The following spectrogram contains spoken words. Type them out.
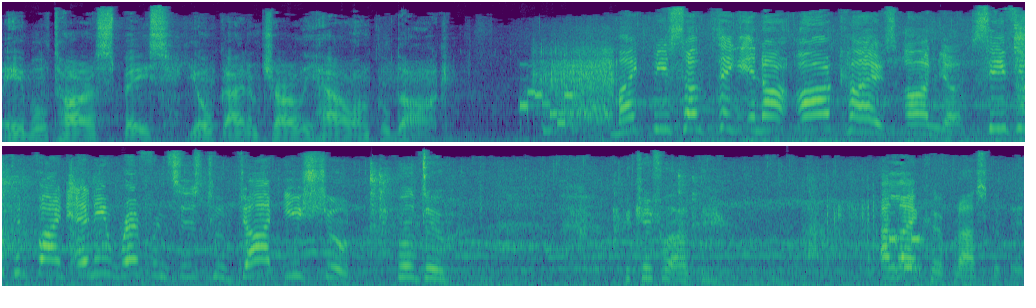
Abel, Tara, space, yoke item, Charlie, Hal, Uncle Dog. Might be something in our archives, Anya. See if you can find any references to Da'at Yichud. Will do. Be careful out there. I like her, Blazkowicz.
